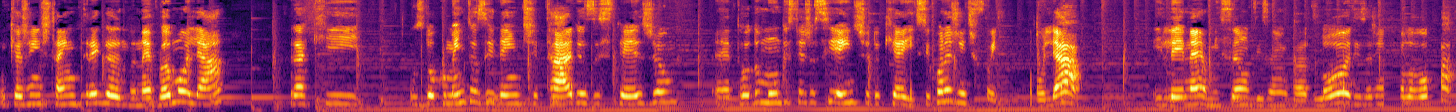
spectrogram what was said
o que a gente está entregando, né? Vamos olhar para que os documentos identitários estejam, é, todo mundo esteja ciente do que é isso. E quando a gente foi olhar e ler, né, a missão, visão e valores, a gente falou, opa,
